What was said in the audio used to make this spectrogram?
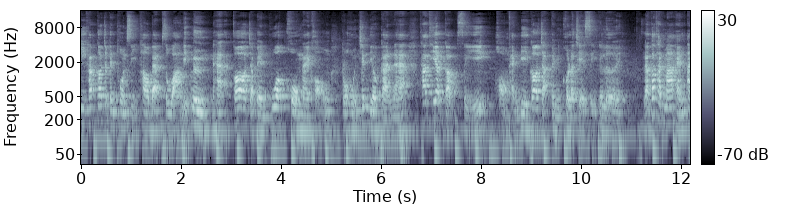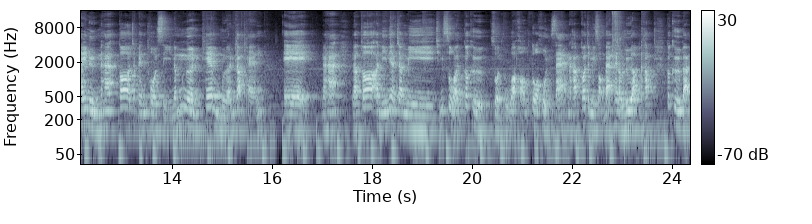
E ครับก็จะเป็นโทนสีเทาแบบสว่างนิดนึงนะฮะ ก็จะเป็นพวกโครงในของตัวหุ่นเช่นเดียวกันนะฮะ ถ้าเทียบกับสีของแผงดีก็จะเป็นคนละเฉดสีกันเลยแล้วก็ถัดมาแผง I1 นะฮะ ก็จะเป็นโทนสีน้ำเงินเข้มเหมือนกับแผง A นะฮะแล้วก็อันนี้เนี่ยจะมีชิ้นส่วนก็คือส่วนหัวของตัวหุ่นแซกนะครับก็จะมี 2 แบบให้เราเลือกนะครับก็คือแบบ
